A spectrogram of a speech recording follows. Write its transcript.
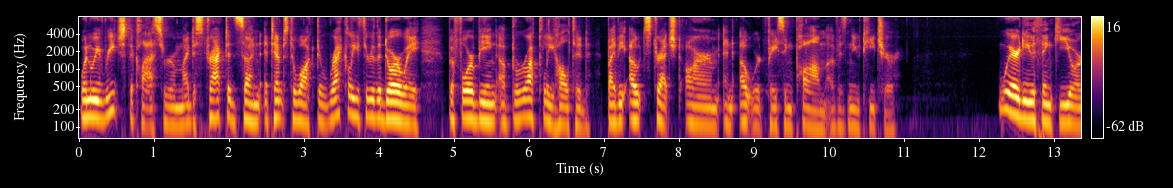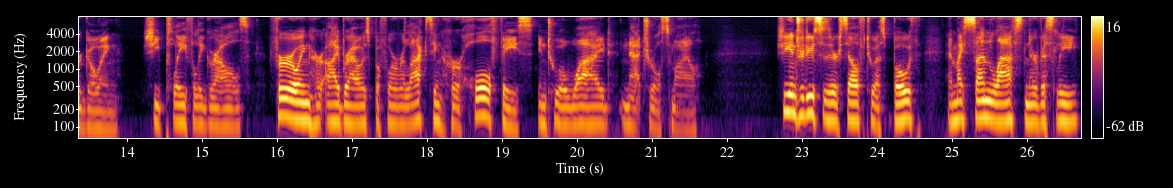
When we reach the classroom, my distracted son attempts to walk directly through the doorway before being abruptly halted by the outstretched arm and outward facing palm of his new teacher. Where do you think you're going? She playfully growls, furrowing her eyebrows before relaxing her whole face into a wide, natural smile. She introduces herself to us both, and my son laughs nervously,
